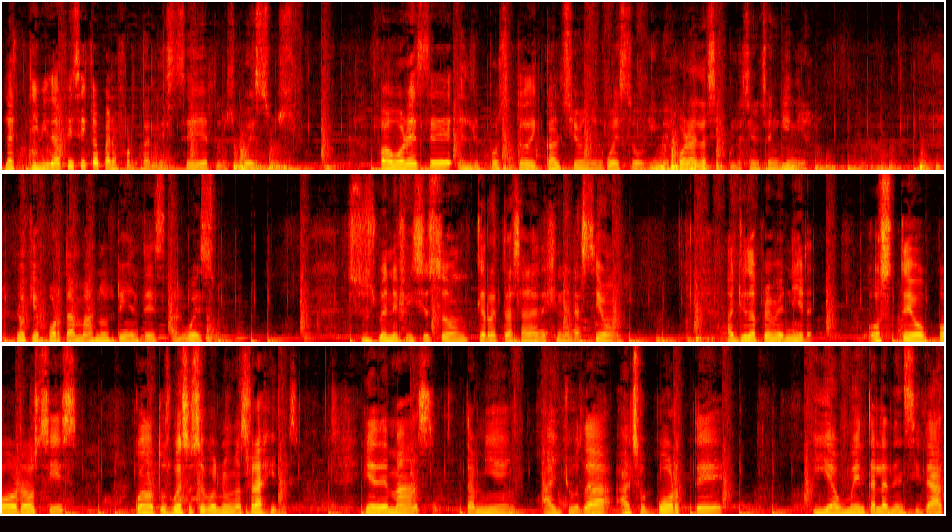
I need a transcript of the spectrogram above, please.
La actividad física para fortalecer los huesos. Favorece el depósito de calcio en el hueso y mejora la circulación sanguínea, lo que aporta más nutrientes al hueso. Sus beneficios son que retrasa la degeneración, ayuda a prevenir osteoporosis cuando tus huesos se vuelven más frágiles y además también ayuda al soporte y aumenta la densidad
